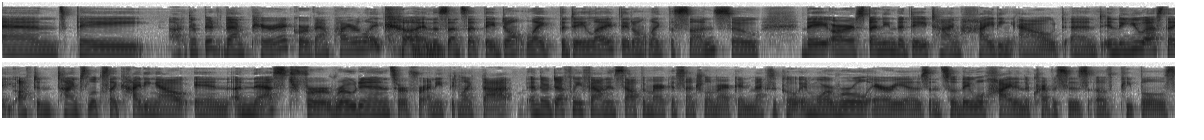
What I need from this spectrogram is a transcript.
And they uh, they're a bit vampiric or vampire like uh, mm. in the mm-hmm. sense that they don't like the daylight, they don't like the sun. So they are spending the daytime hiding out. And in the US, that oftentimes looks like hiding out in a nest for rodents or for anything like that. And they're definitely found in South America, Central America, and Mexico in more rural areas. And so they will hide in the crevices of people's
